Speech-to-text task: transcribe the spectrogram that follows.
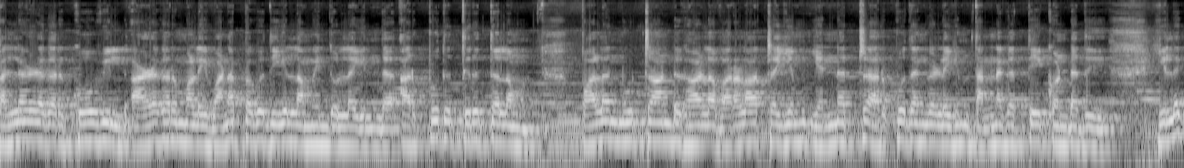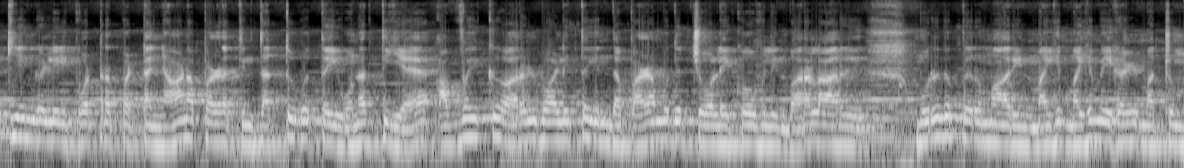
கள்ளழகர் கோவில் அழகர்மலை வனப்பகுதியில் அமைந்துள்ள இந்த அற்புத திருத்தலம் பல நூற்றாண்டு கால வரலாற்றையும் எண்ணற்ற அற்புதங்களையும் தன்னகத்தே கொண்டது. இலக்கியங்களில் போற்றப்பட்ட ஞானப்பழத்தின் தத்துவத்தை உணர்த்திய அவ்வைக்கு அருள்வாளித்த இந்த பழமுதிர்ச்சோலை கோவிலின் வரலாறு முருகப்பெருமாரின் மகி மகிமைகள் மற்றும்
